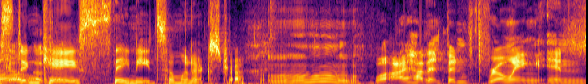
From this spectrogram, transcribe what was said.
Just in okay. case they need someone extra. Oh, Well, I haven't been throwing in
